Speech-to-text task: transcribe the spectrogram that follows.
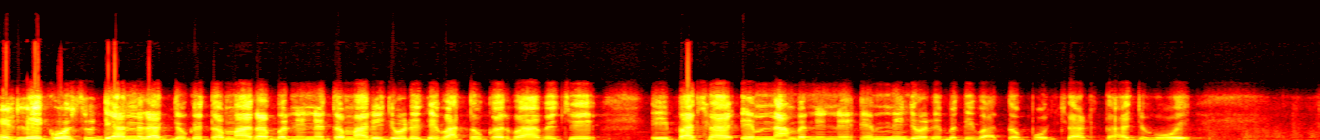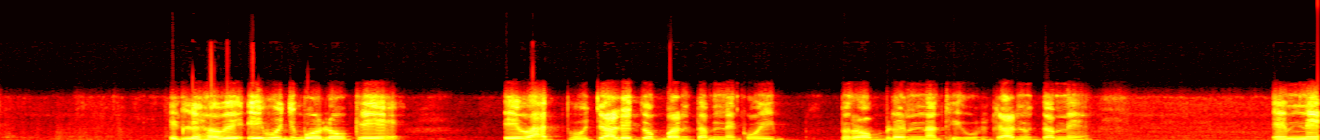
એટલે એક વસ્તુ ધ્યાન રાખજો કે તમારા બનીને તમારી જોડે જે વાતો કરવા આવે છે, એ પાછા એમના બનીને એમની જોડે બધી વાતો પહોંચાડતા જ હોય. એટલે હવે એવું જ બોલો કે એ વાત પહોંચાડે તો પણ તમને કોઈ પ્રોબ્લેમ નથી. ઉલટાનું તમે એમને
